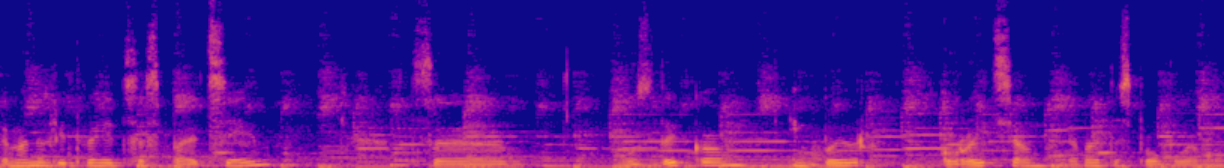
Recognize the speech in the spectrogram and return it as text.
Для мене глітвейн це спеції. Це гвоздика, імбир, кориця. Давайте спробуємо.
